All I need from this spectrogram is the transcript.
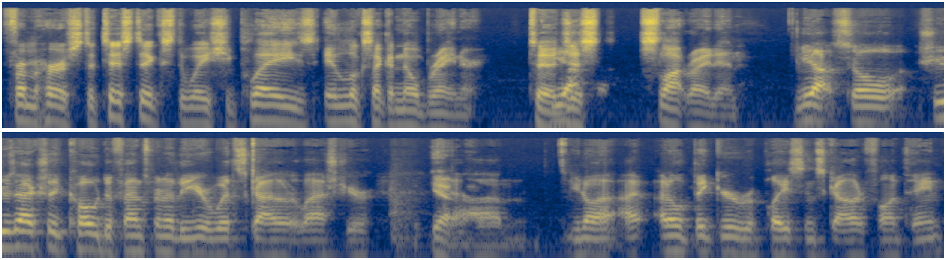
from her statistics, the way she plays, it looks like a no brainer to Yeah. just slot right in. Yeah, so she was actually co-defenseman of the year with Skylar last year. Yeah. Um, you know, I, I don't think you're replacing Skylar Fontaine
